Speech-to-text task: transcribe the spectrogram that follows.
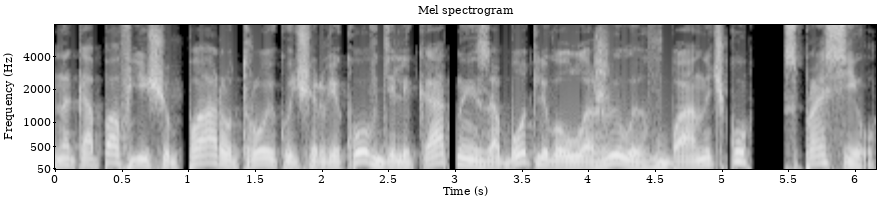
накопав еще пару-тройку червяков, деликатно и заботливо уложил их в баночку, спросил.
